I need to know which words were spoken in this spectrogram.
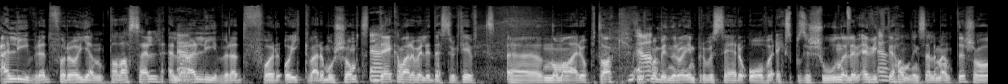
er livredd for å gjenta deg selv, eller er livredd for å ikke være morsomt, det kan være veldig destruktivt uh, når man er i opptak. Hvis man begynner å improvisere over eksposisjon eller viktige Ja. handlingselementer, så,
